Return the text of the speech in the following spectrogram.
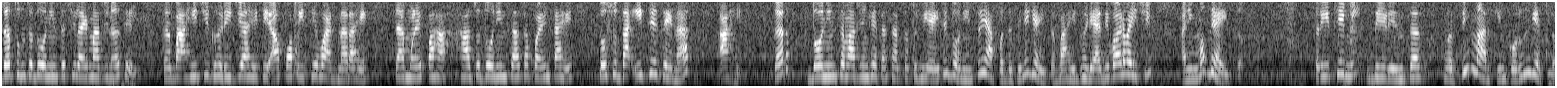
जर तुमचं दोन इंच शिलाई मार्जिन असेल तर बाहीची घडी जी आहे ती आपोआप इथे वाढणार आहे. त्यामुळे पहा हा जो दोन इंचाचा पॉईंट आहे तो सुद्धा इथेच येणार आहे. तर दोन इंच मार्जिन घेत असाल तर तुम्ही या इथे दोन इंच या पद्धतीने घ्यायचं. बाही घडी आधी वाढवायची आणि मग घ्यायचं. तर इथे मी दीड इंचावरती मार्किंग करून घेतलं.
